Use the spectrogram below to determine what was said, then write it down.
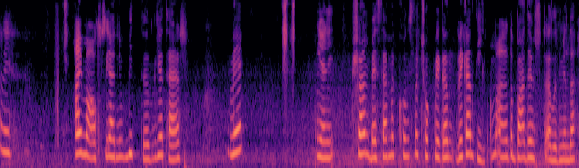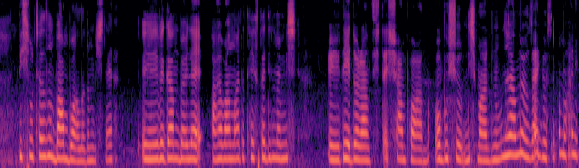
hani I'm out yani bitti yeter. Ve yani şu an beslenme konusunda çok vegan vegan değil ama arada badem sütü alırım ya da diş fırçasını bambu alırım işte e, vegan böyle hayvanlarda test edilmemiş e, deodorant işte şampuan o bu şu diş macunu bunu almaya özel göstereyim ama hani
